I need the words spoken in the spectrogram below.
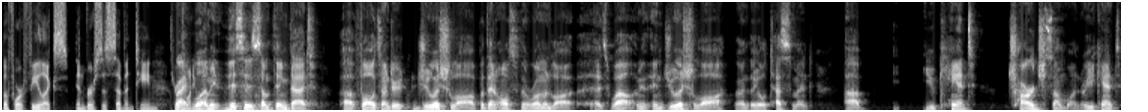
before Felix in verses 17 right. 21? Well, I mean, this is something that uh, falls under Jewish law, but then also the Roman law as well. I mean, in Jewish law, in the Old Testament, uh, you can't charge someone or you can't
